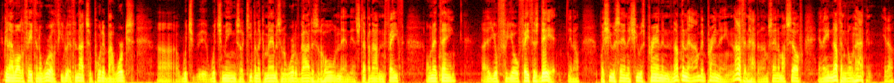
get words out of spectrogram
you can have all the faith in the world if you if you're not supported by works, uh, which which means keeping the commandments and the Word of God as a whole, and, and, and stepping out in faith on that thing, your your faith is dead. You know. But she was saying that she was praying and nothing. I've been praying, ain't nothing happening. I'm saying to myself, and ain't nothing gonna happen. You know,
